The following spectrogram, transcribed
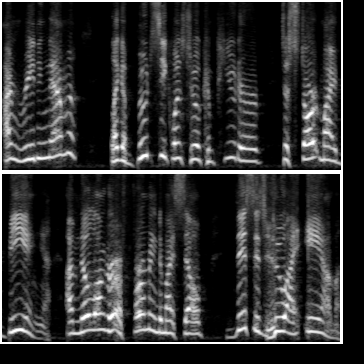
I'm reading them like a boot sequence to a computer to start my being. I'm no longer affirming to myself, this is who I am.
